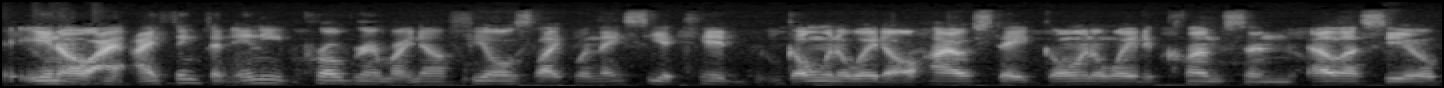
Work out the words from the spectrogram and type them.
you know, I, I think that any program right now feels like when they see a kid going away to Ohio State, going away to Clemson, LSU,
